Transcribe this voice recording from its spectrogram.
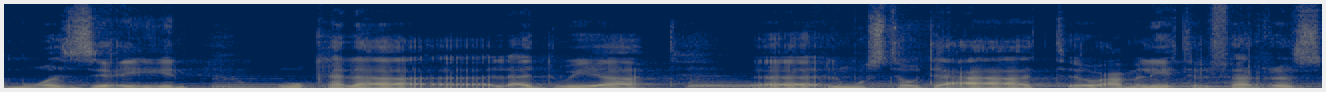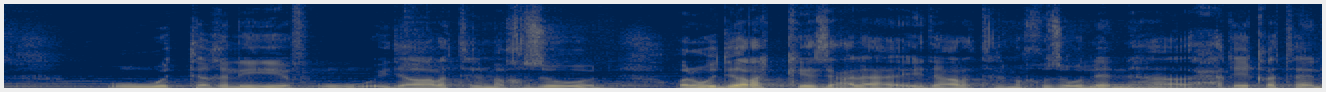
موزعين وكلاء الأدوية المستودعات وعملية الفرز والتغليف وإدارة المخزون. وأنا ودي أركز على إدارة المخزون لأنها حقيقة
